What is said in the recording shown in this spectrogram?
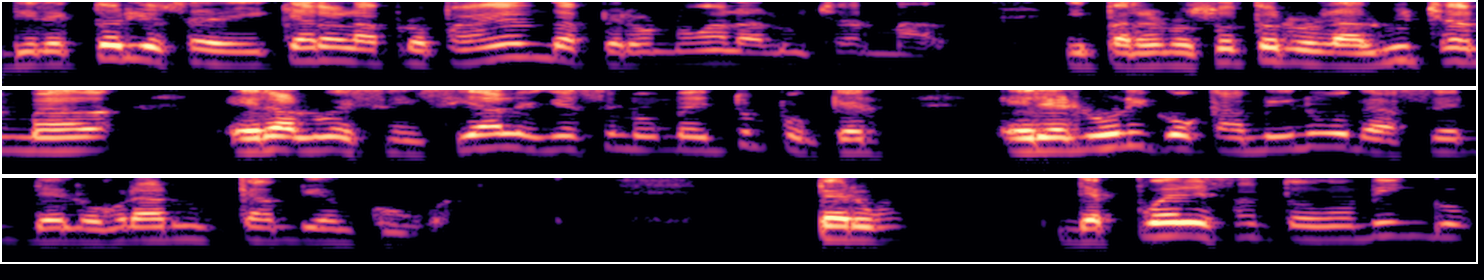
directorios se dedicaran a la propaganda, pero no a la lucha armada. Y para nosotros la lucha armada era lo esencial en ese momento porque era el único camino de, hacer, de lograr un cambio en Cuba. Pero después de Santo Domingo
